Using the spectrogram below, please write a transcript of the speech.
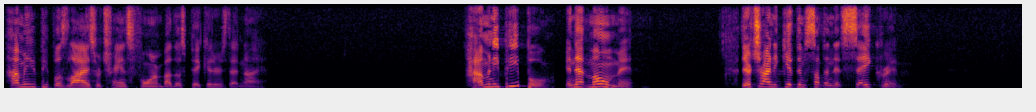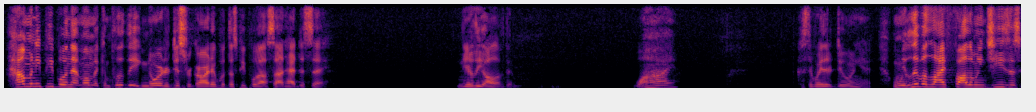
How many people's lives were transformed by those picketers that night? How many people in that moment, they're trying to give them something that's sacred? How many people in that moment completely ignored or disregarded what those people outside had to say? Nearly all of them. Why? because the way they're doing it. When we live a life following Jesus,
